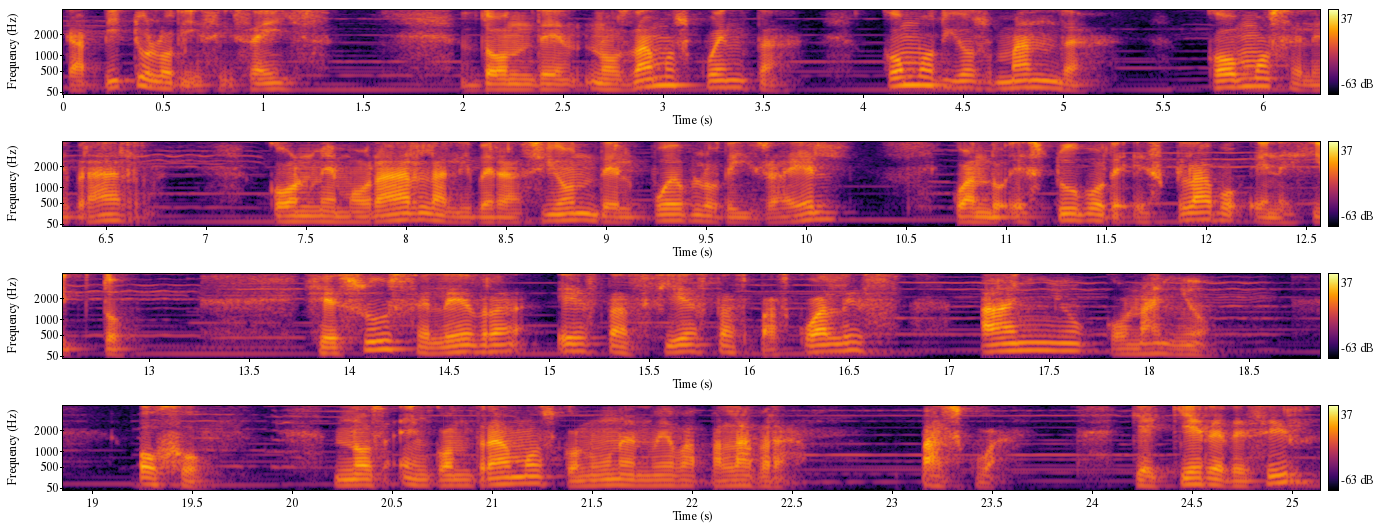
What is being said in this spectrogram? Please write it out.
capítulo 16, donde nos damos cuenta cómo Dios manda, cómo celebrar, conmemorar la liberación del pueblo de Israel cuando estuvo de esclavo en Egipto. Jesús celebra estas fiestas pascuales año con año. Ojo, nos encontramos con una nueva palabra, Pascua, que quiere decir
